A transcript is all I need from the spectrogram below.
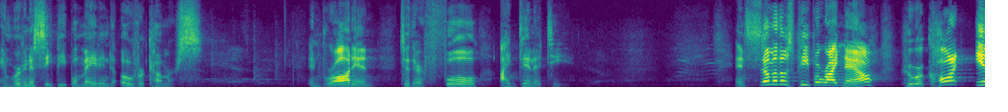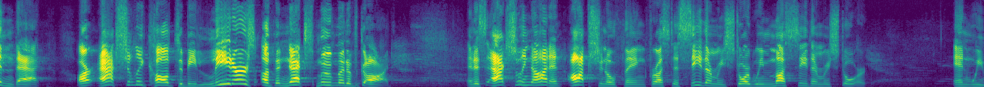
And we're going to see people made into overcomers and brought in to their full identity. And some of those people right now who are caught in that are actually called to be leaders of the next movement of God. And it's actually not an optional thing for us to see them restored. We must see them restored. And we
